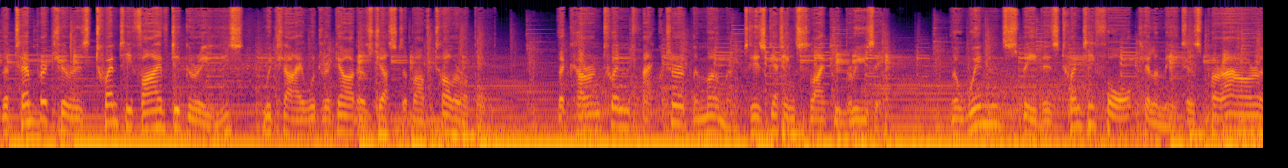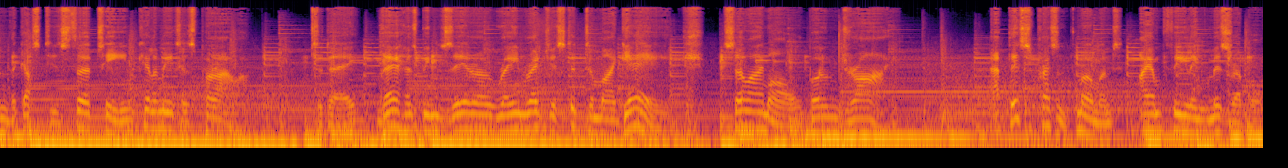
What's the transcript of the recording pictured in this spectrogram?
The temperature is 25 degrees, which I would regard as just above tolerable. The current wind factor at the moment is getting slightly breezy. The wind speed is 24 kilometers per hour and the gust is 13 kilometers per hour. Today, there has been zero rain registered to my gauge, so I'm all bone dry. At this present moment, I am feeling miserable.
